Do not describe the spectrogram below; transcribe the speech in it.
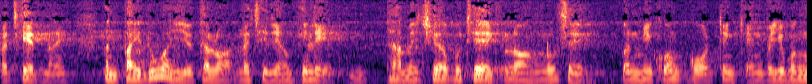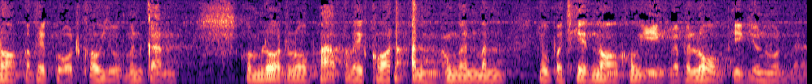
ประเทศไหน มันไปด้วยอยู่ตลอดเลยทีเดียวกิเลส ถ้าไม่เชื่อผู้เทศลองดูสิมันมีความโกรธเก่งๆไปอยู่เมืองนอกก็ไปโกรธเขาอยู่เหมือนกัน ความโลภโลภะก็ไปคออันเอาเงินมันอยู่ประเทศนอกเขาอีกแล้วไปโลภอีกอยู่นู่นนะ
